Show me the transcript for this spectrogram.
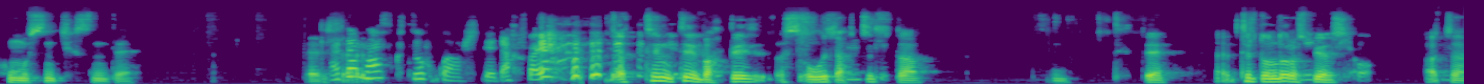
хүмүүс нь ч гэсэндээ Тэгэл. Одоо маск зүүхгүй байгаа шүү дээ дах баяа. Тийм тийм баг би бас өвөл авсан л доо. Тэгтээ тэр дундуур бас би бас а за.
